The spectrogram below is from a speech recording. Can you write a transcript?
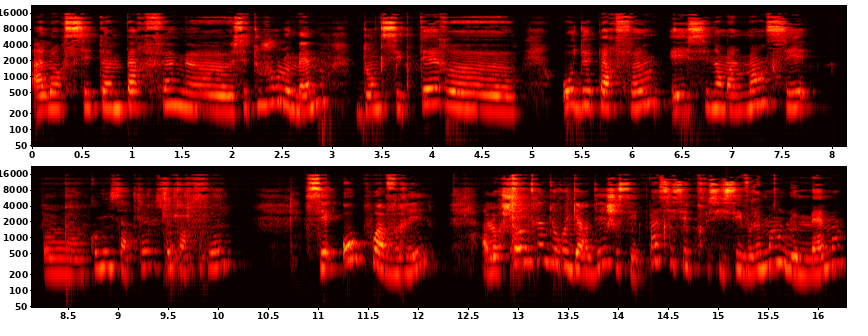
Alors, c'est un parfum, c'est toujours le même. Donc, c'est terre eau de parfum. Et c'est normalement, c'est, comment il s'appelle ce parfum? C'est eau poivrée. Alors, je suis en train de regarder. Je ne sais pas si c'est si vraiment le même.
